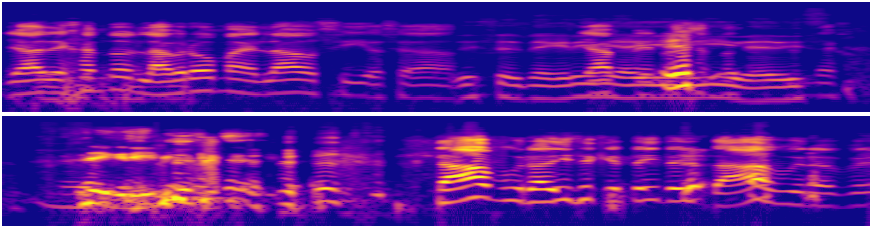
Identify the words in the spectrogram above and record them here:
ya dejando la broma de lado, sí, o sea, Dice Negrini ya, ahí pero- vive, dice. Negrini. Dábura, dice que te dice Dábura, pe.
